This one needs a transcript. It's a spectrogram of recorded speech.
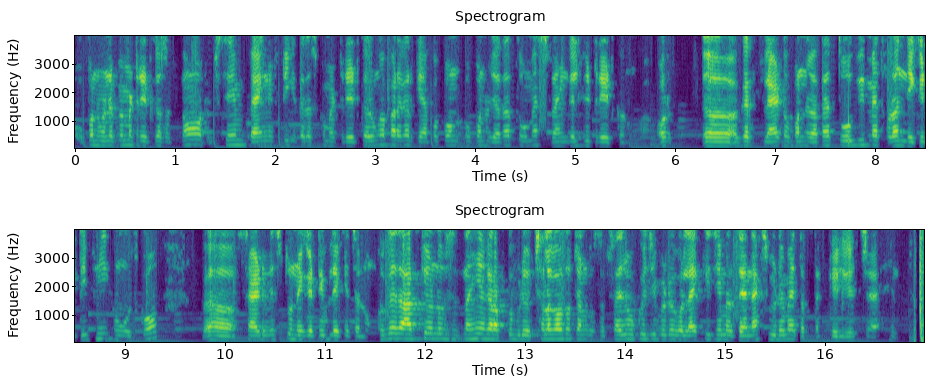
ओपन होने पे मैं ट्रेड कर सकता हूँ और सेम बैंक निफ्टी की तरह इसको मैं ट्रेड करूँगा, पर अगर गैप ओपन ओपन हो जाता है तो मैं स्ट्रैंगल ही ट्रेड करूँगा। और अगर फ्लैट ओपन हो जाता है तो भी मैं थोड़ा नेगेटिव ही हूँ उसको साइड साइडवेज टू नेगेटिव लेके चलूँ क्योंकि आज की वीडियो इतना ही। अगर आपको वीडियो अच्छा लगा तो चैनल को सब्सक्राइब कीजिए वीडियो को लाइक कीजिए। मिलते हैं नेक्स्ट वीडियो में, तब तक के लिए जय हिंद।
